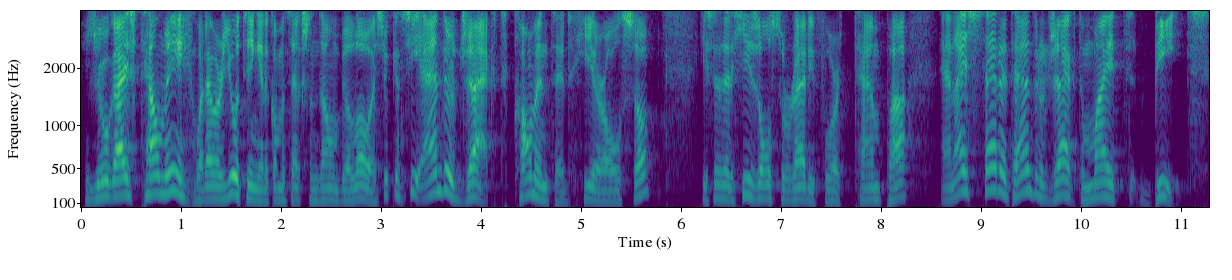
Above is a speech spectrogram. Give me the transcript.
You guys tell me whatever you think in the comment section down below. As you can see, Andrew Jacked commented here also. He said that he's also ready for Tampa, and I said that Andrew Jacked might beat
